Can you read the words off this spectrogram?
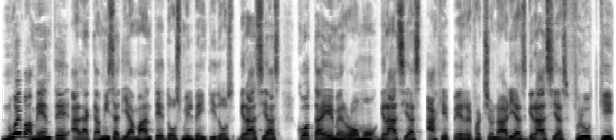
nuevamente a la camisa diamante 2022. Gracias JM Romo, gracias AGP Refaccionarias, gracias Frutki,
